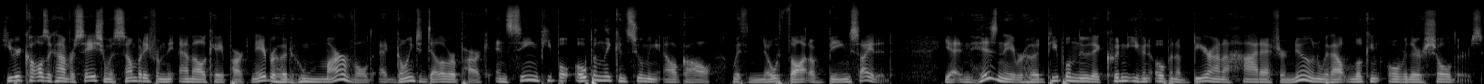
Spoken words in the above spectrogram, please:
He recalls a conversation with somebody from the MLK Park neighborhood who marveled at going to Delaware Park and seeing people openly consuming alcohol with no thought of being cited. Yet in his neighborhood, people knew they couldn't even open a beer on a hot afternoon without looking over their shoulders.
